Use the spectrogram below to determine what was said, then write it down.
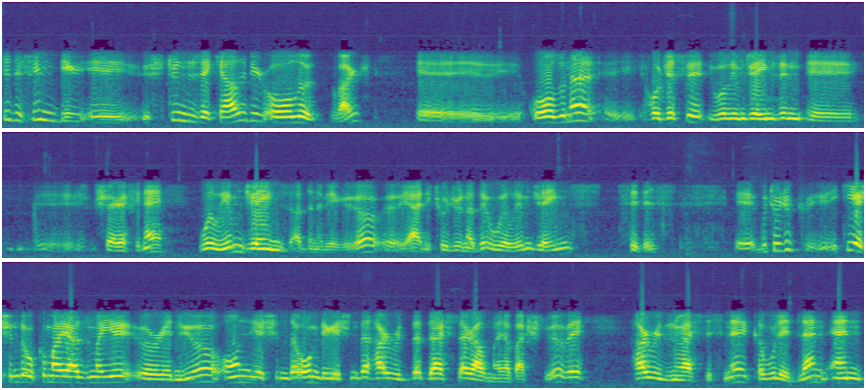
Sidis'in bir e, üstün zekalı bir oğlu var. Oğluna hocası William James'in şerefine William James adını veriyor. Yani çocuğun adı William James Sidis. Bu çocuk iki yaşında okuma yazmayı öğreniyor. 10 yaşında, 11 yaşında Harvard'da dersler almaya başlıyor ve Harvard Üniversitesi'ne kabul edilen en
